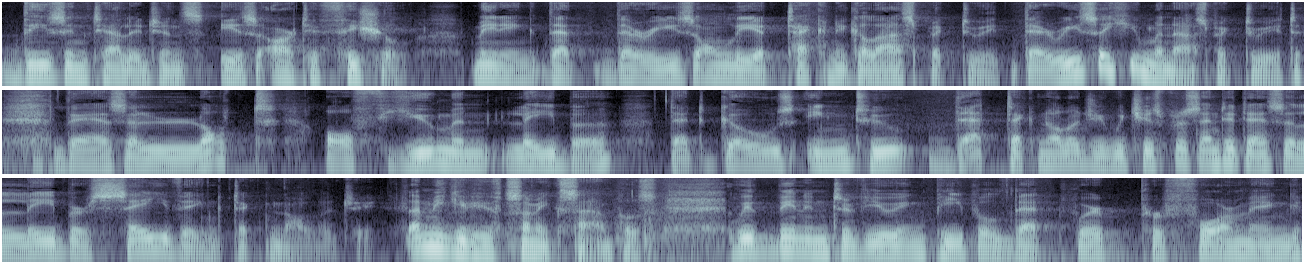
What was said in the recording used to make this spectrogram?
this intelligence is artificial, meaning that there is only a technical aspect to it. There is a human aspect to it. There's a lot of human labor that goes into that technology, which is presented as a labor saving technology. Let me give you some examples. We've been interviewing people that were performing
